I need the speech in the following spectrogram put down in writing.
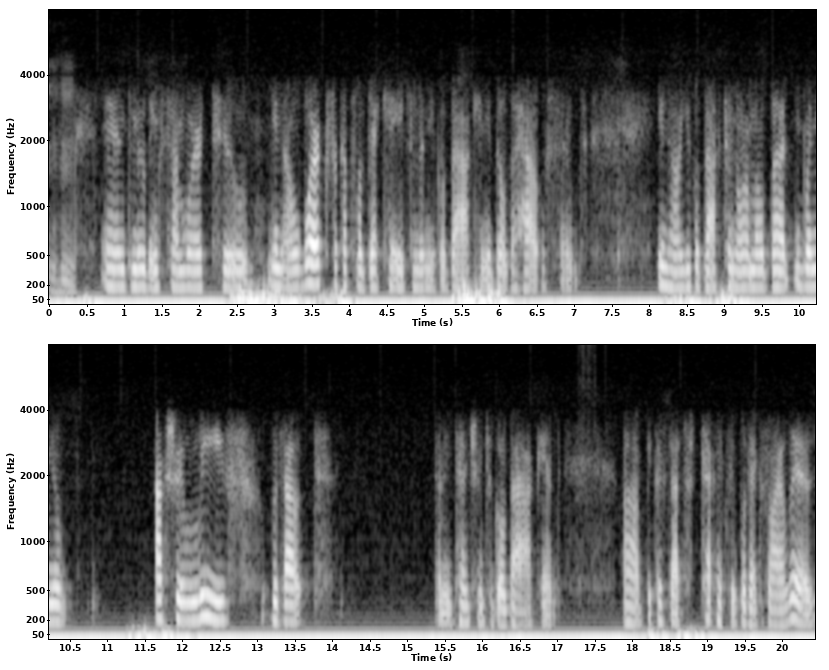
Mm-hmm. and moving somewhere to you know work for a couple of decades and then you go back and you build a house and you know you go back to normal but when you actually leave without an intention to go back and uh, because that's technically what exile is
